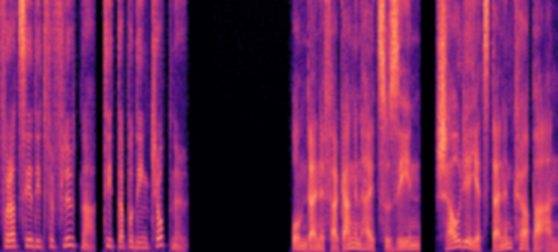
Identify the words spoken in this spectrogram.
För att se ditt förflutna, titta på din kropp nu. Um deine Vergangenheit zu sehen, schau dir jetzt deinen Körper an.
